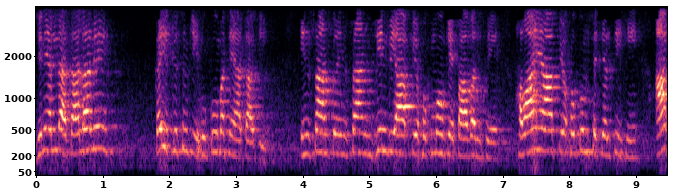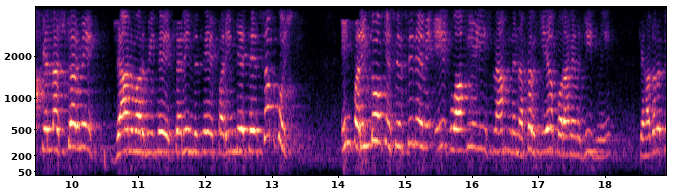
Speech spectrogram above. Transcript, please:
جنہیں اللہ تعالیٰ نے کئی قسم کی حکومتیں عطا کی۔ انسان تو انسان، جن بھی آپ کے حکموں کے پابند تھے، ہوائیں آپ کے حکم سے چلتی تھیں۔ آپ کے لشکر میں جانور بھی تھے، چرند تھے، پرندے تھے، سب کچھ ان پرندوں کے سلسلے میں ایک واقعہ اسلام نے نقل کیا قرآن مجید میں۔ کہ حضرت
